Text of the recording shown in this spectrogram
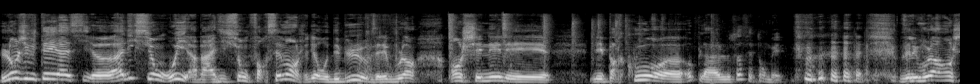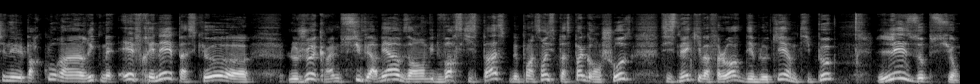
Longévité euh, addiction, oui, ah bah addiction forcément, je veux dire au début vous allez vouloir enchaîner les, parcours, euh, hop là, le ça c'est tombé. vous allez vouloir enchaîner les parcours à un rythme effréné parce que le jeu est quand même super bien, vous avez envie de voir ce qui se passe, mais pour l'instant il se passe pas grand chose, si ce n'est qu'il va falloir débloquer un petit peu les options.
